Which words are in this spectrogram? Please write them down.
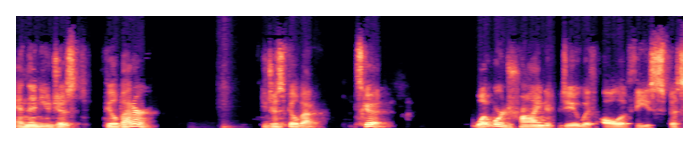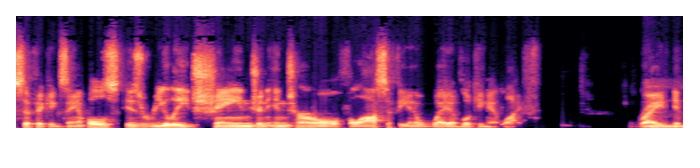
and then you just feel better. You just feel better. It's good. What we're trying to do with all of these specific examples is really change an internal philosophy and a way of looking at life right? Mm. If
